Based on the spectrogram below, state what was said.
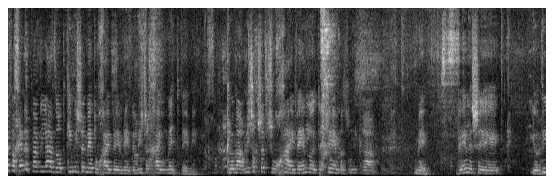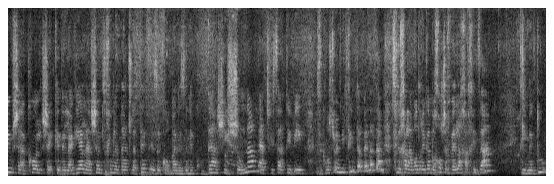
מפחדת מהמילה הזאת, כי מי שמת הוא חי באמת, ומי שחי הוא מת באמת. כלומר, מי שחושב שהוא חי ואין לו את השם, אז הוא נקרא מת. ואלה שיודעים שהכל, שכדי להגיע להשם צריכים לדעת לתת איזה קורבן, איזה נקודה שהיא שונה מהתפיסה הטבעית. זה כמו שממיתים את הבן אדם. סליחה, לעמוד רגע בחושך ואין לך אחיזה? תלמדו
